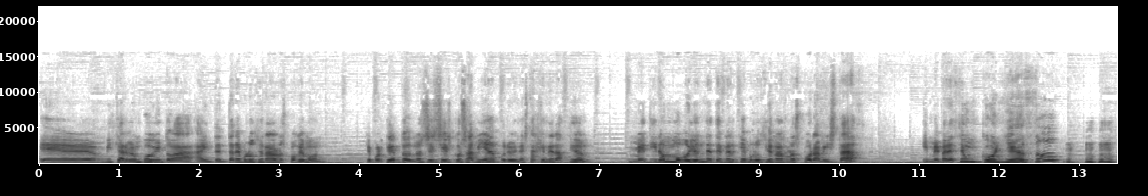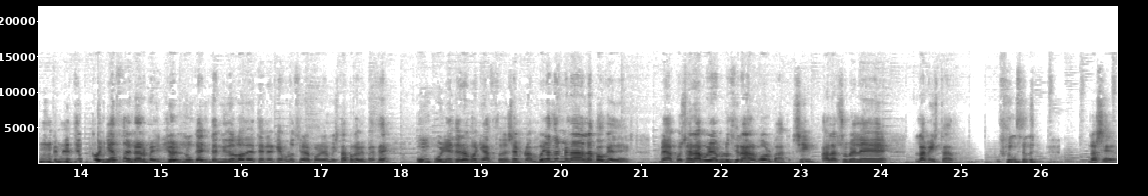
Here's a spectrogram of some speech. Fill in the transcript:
eh, viciarme un poquito a, a intentar evolucionar a los Pokémon. Que por cierto, no sé si es cosa mía, pero en esta generación me tira un mogollón de tener que evolucionarlos por amistad. Y me parece un coñazo. Me parece un coñazo enorme. Yo nunca he entendido lo de tener que evolucionar por amistad porque me parece un puñetero coñazo. Es en plan, voy a hacerme la, la Pokédex. Vea, pues ahora voy a evolucionar al Golbat. Sí, a la súbele la amistad. no sé.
